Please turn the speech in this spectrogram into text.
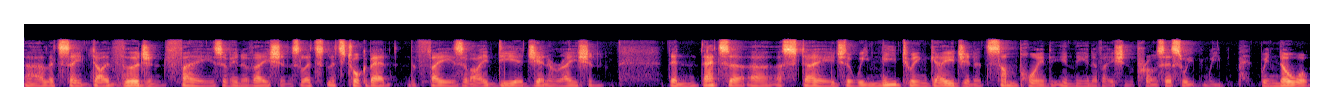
uh, let's say, divergent phase of innovation, so let's let's talk about the phase of idea generation. Then that's a, a stage that we need to engage in at some point in the innovation process. We, we, we know what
